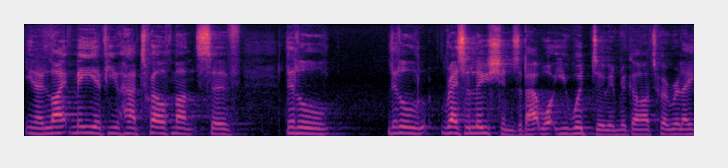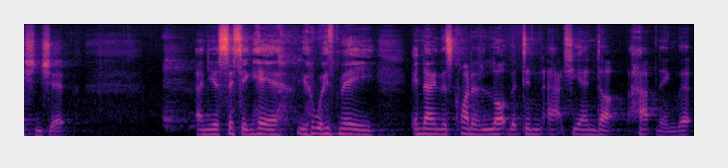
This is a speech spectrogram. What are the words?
You know, like me, have you had 12 months of little little resolutions about what you would do in regard to a relationship. And you're sitting here, you're with me, in knowing there's quite a lot that didn't actually end up happening. That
